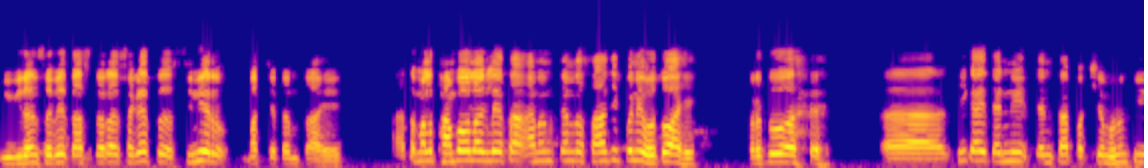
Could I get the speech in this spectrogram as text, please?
मी विधानसभेत असणारा सगळ्यात सिनियर मागच्या टर्मचा आहे. आता मला थांबावं लागले याचा आनंद त्यांना साहजिकपणे होतो आहे. परंतु ठीक आहे त्यांनी त्यांचा पक्ष म्हणून ती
